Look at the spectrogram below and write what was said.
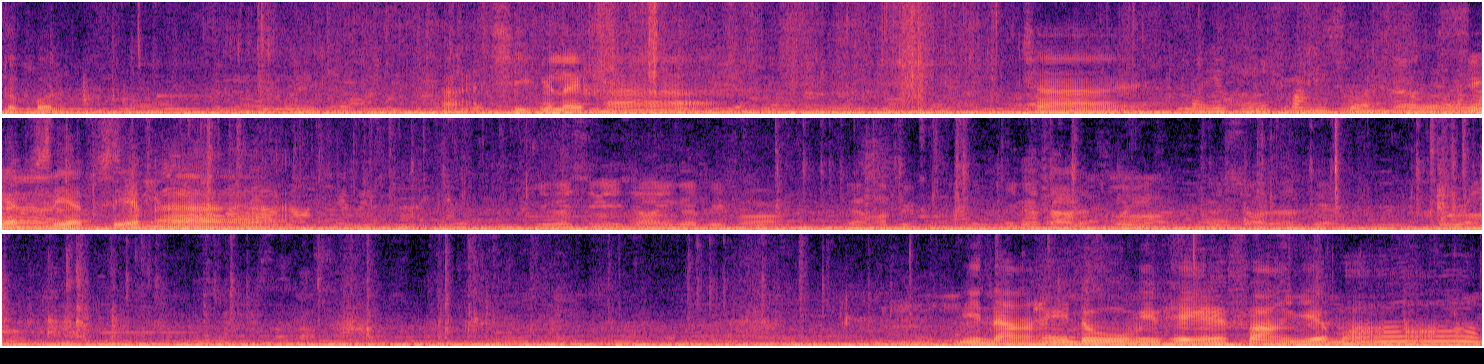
ทุกคนอ่ะฉีกไปเลยค่ะ ใช่ ใส่หูฟังส่วนตัว เสียบเสียบเสียบอ่า 一个行李箱，一个背包，两个背包，一个大的托运，一个小的在头上。 มีหนังให้ดู มีเพลงให้ฟังเยอะมาก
